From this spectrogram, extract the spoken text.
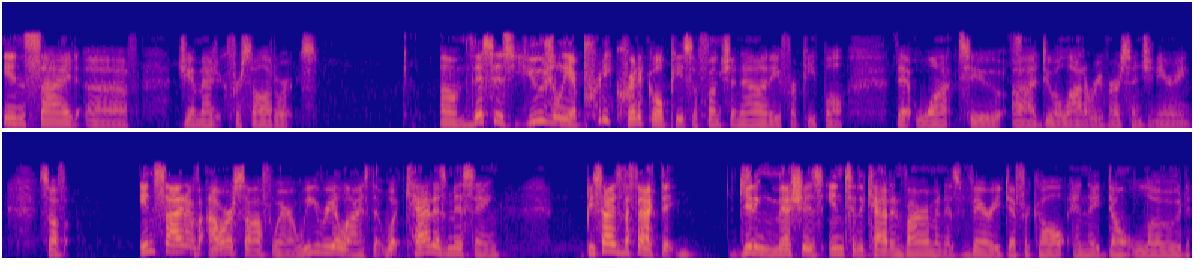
inside of Geomagic for SolidWorks. Um, this is usually a pretty critical piece of functionality for people that want to uh, do a lot of reverse engineering. So if inside of our software, we realize that what CAD is missing, besides the fact that getting meshes into the CAD environment is very difficult and they don't load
